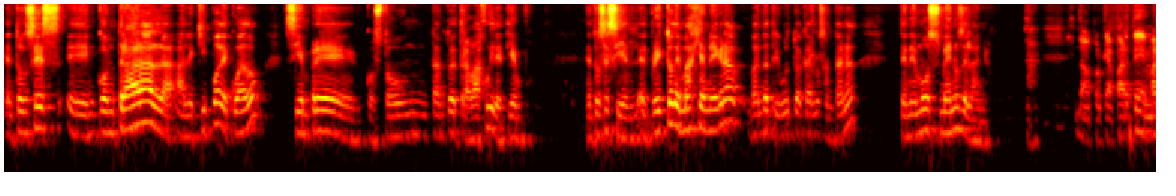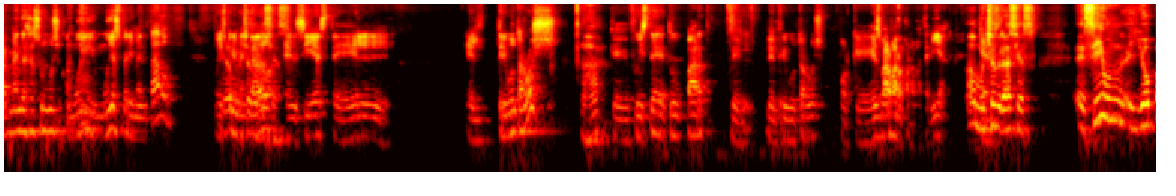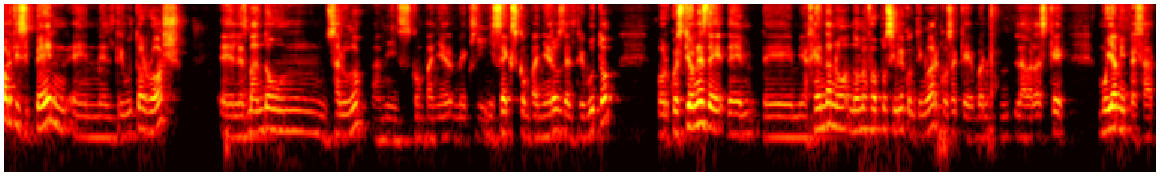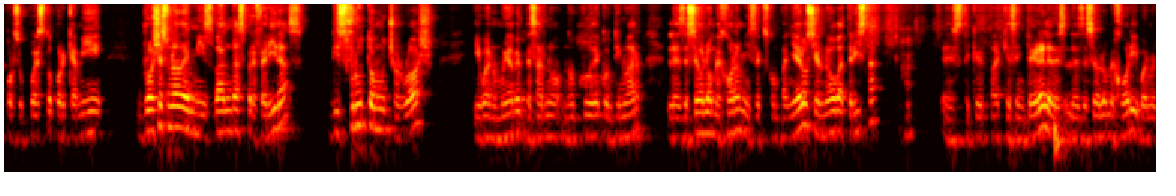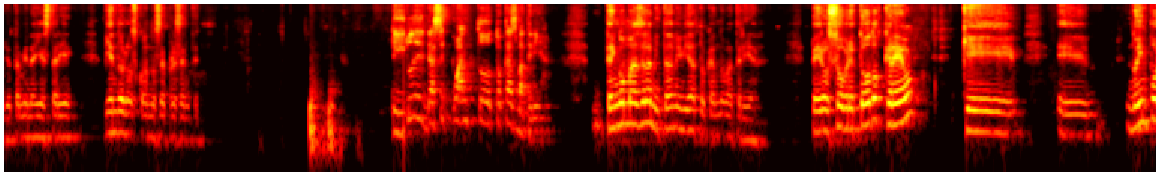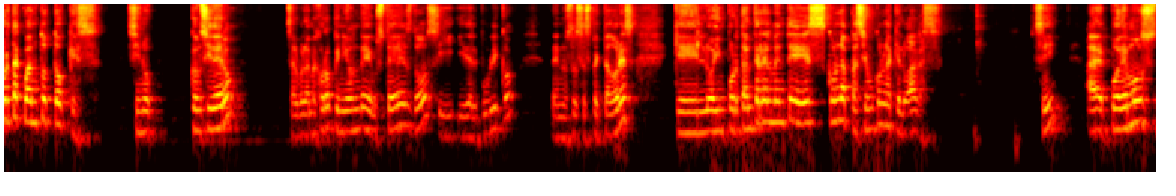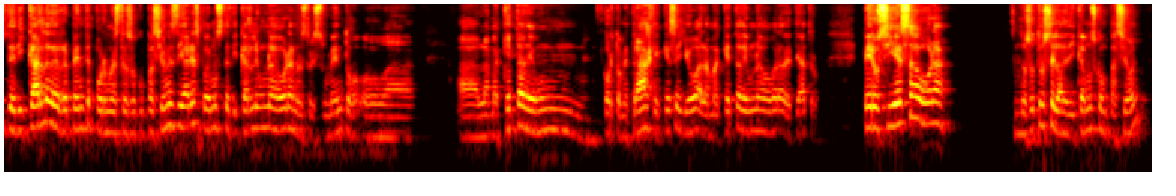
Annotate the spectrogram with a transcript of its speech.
Entonces, encontrar al, equipo adecuado siempre costó un tanto de trabajo y de tiempo. Entonces, si el, el, proyecto de Magia Negra, banda tributo a Carlos Santana, tenemos menos del año. No, porque aparte, Mark Méndez es un músico muy, muy experimentado, muy experimentado en sí, este, él el tributo a Rush, Ajá. que fuiste tú parte del, del, tributo a Rush, porque es bárbaro con la batería. Ah, muchas gracias. Eh, sí, un, yo participé en, en, el tributo a Rush. Eh, les mando un saludo a mis compañeros, mis, mis ex compañeros del tributo. Por cuestiones de, de, de, mi agenda no, no me fue posible continuar, cosa que, bueno, la verdad es que muy a mi pesar, por supuesto, porque a mí Rush es una de mis bandas preferidas disfruto mucho Rush y bueno, muy a empezar no, no pude continuar. Les deseo lo mejor a mis ex compañeros y al nuevo baterista. este, que, para que se integre, les, les deseo lo mejor y bueno, yo también ahí estaré viéndolos cuando se presenten. ¿Y tú desde hace cuánto tocas batería? Tengo más de la mitad de mi vida tocando batería, pero sobre todo creo que eh, no importa cuánto toques, sino considero, salvo la mejor opinión de ustedes dos y, del público, de nuestros espectadores, que lo importante realmente es con la pasión con la que lo hagas. ¿Sí? podemos dedicarle de repente por nuestras ocupaciones diarias, podemos dedicarle una hora a nuestro instrumento o a, a, la maqueta de un cortometraje, qué sé yo, a la maqueta de una obra de teatro. Pero si esa hora nosotros se la dedicamos con pasión,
